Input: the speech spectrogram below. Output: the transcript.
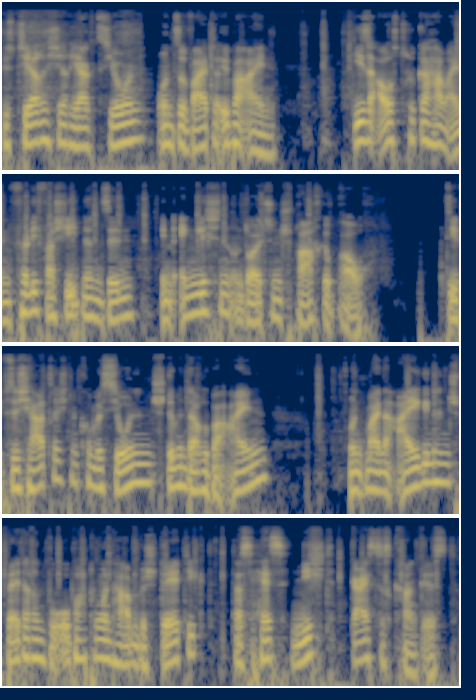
hysterische Reaktion und so weiter überein. Diese Ausdrücke haben einen völlig verschiedenen Sinn im englischen und deutschen Sprachgebrauch. Die psychiatrischen Kommissionen stimmen darüber ein und meine eigenen späteren Beobachtungen haben bestätigt, dass Hess nicht geisteskrank ist.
